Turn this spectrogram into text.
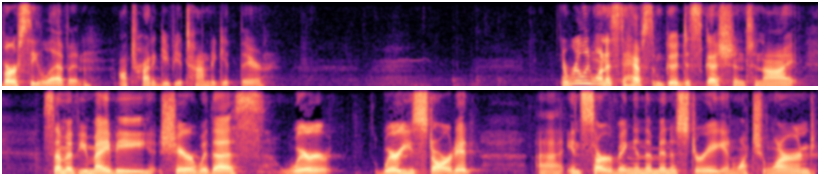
verse 11. I'll try to give you time to get there. I really want us to have some good discussion tonight. Some of you maybe share with us where, where you started uh, in serving in the ministry and what you learned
